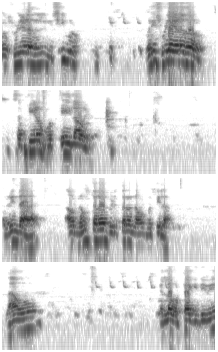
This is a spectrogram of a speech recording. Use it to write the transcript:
ಅವರು ಸುಳ್ಳು ಹೇಳೋದ್ರಲ್ಲಿ ನಿಶೀಮರು ಬರೀ ಸುಳ್ಳೆ ಹೇಳೋದು ಅವರು ಸತ್ಯ ಹೇಳೋ ಗೊತ್ತೇ ಇಲ್ಲ ಅವರಿಗೆ. ಅದರಿಂದ ಅವ್ರು ನಂಬ್ತಾರ ಬಿಡ್ತಾರ ನಮಗ್ ಗೊತ್ತಿಲ್ಲ. ನಾವು ಎಲ್ಲ ಒಟ್ಟಾಗಿದ್ದೀವಿ.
